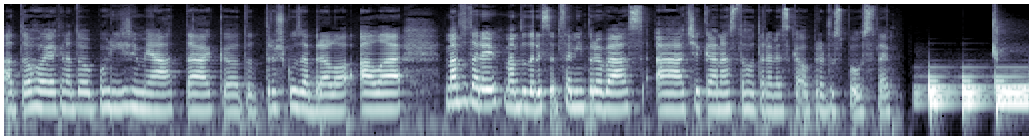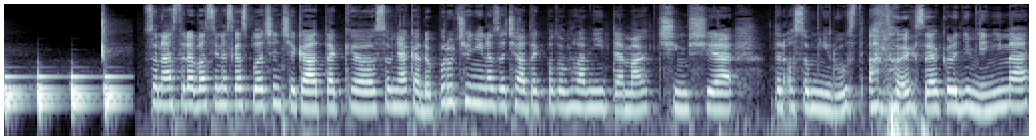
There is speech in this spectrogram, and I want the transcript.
a toho, jak na to pohlížím já, tak eh, to trošku zabralo, ale mám to tady, mám to tady sepsaný pro vás a čeká nás toho teda dneska opravdu spousty. Co nás teda vlastně dneska společně čeká, tak eh, jsou nějaká doporučení na začátek, potom hlavní téma, čímž je ten osobní růst a to, jak se jako lidi měníme.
